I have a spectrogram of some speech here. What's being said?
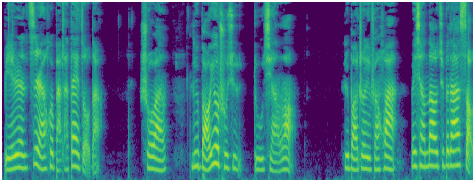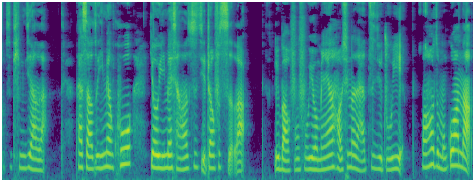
别人自然会把她带走的。说完，吕宝又出去赌钱了。吕宝这一番话，没想到却被他嫂子听见了。他嫂子一面哭，又一面想到自己丈夫死了。吕宝夫妇又没安好心的打自己主意，往后怎么过呢？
